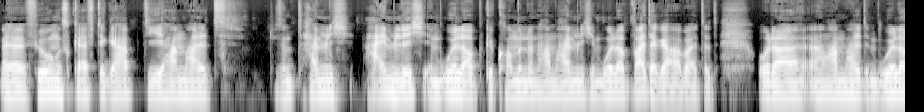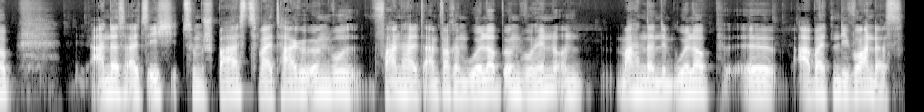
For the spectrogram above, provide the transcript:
äh, Führungskräfte gehabt, die haben halt die sind heimlich, heimlich im Urlaub gekommen und haben heimlich im Urlaub weitergearbeitet. Oder äh, haben halt im Urlaub, anders als ich, zum Spaß zwei Tage irgendwo, fahren halt einfach im Urlaub irgendwo hin und machen dann im Urlaub, äh, arbeiten die woanders.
